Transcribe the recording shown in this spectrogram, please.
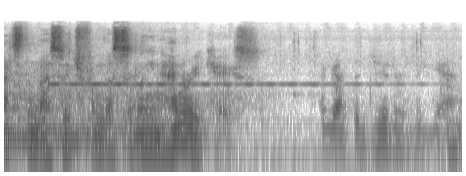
That's the message from the Celine Henry case. I got the jitters again.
